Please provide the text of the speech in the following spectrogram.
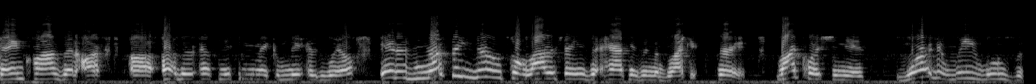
same crimes that our uh, other ethnicities may commit as well. It is nothing new to a lot of things that happens in the black experience. My question is, where did we lose the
